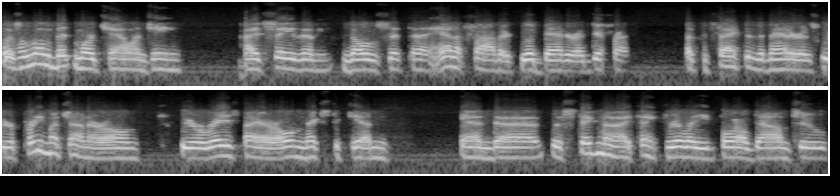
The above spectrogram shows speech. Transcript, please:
was a little bit more challenging, I'd say, than those that uh, had a father, good, bad, or indifferent. But the fact of the matter is, we were pretty much on our own. We were raised by our own next of kin, and uh, the stigma, I think, really boiled down to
